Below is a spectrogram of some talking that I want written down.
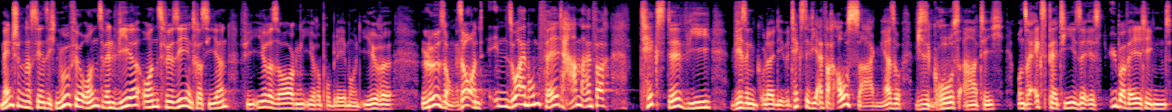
Menschen interessieren sich nur für uns, wenn wir uns für sie interessieren, für ihre Sorgen, ihre Probleme und ihre Lösungen. So, und in so einem Umfeld haben einfach Texte wie wir sind oder die Texte, die einfach aussagen, ja, so wir sind großartig, unsere Expertise ist überwältigend,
